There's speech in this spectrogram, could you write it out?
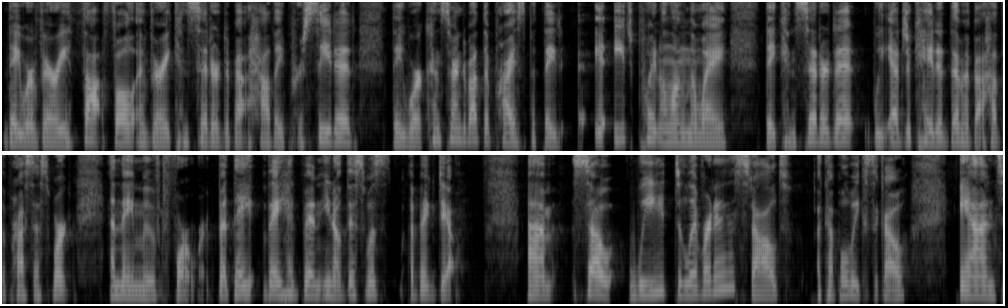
They were very thoughtful and very considered about how they proceeded. They were concerned about the price, but they, at each point along the way, they considered it. We educated them about how the process worked and they moved forward. But they, they had been, you know, this was a big deal. Um, so we delivered and installed a couple of weeks ago and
